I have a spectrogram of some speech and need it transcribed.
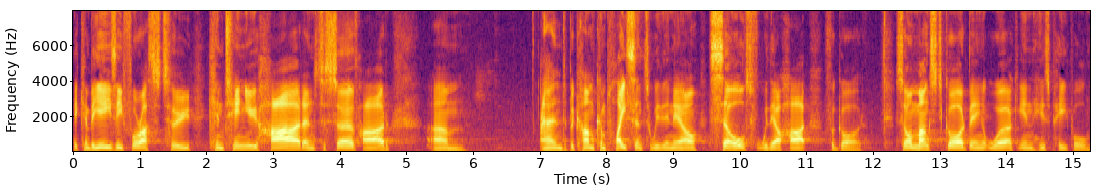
it can be easy for us to continue hard and to serve hard um, and become complacent within ourselves, with our heart for God. So, amongst God being at work in his people,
